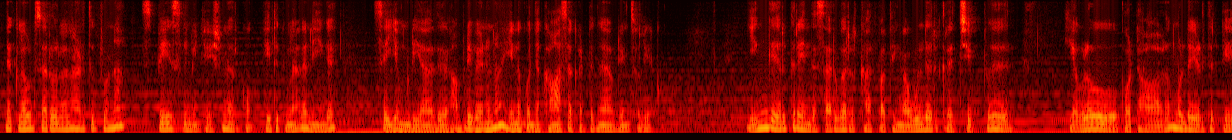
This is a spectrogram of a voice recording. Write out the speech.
இந்த க்ளவுட் சர்வர்லாம் எடுத்துக்கிட்டோன்னா ஸ்பேஸ் லிமிட்டேஷன் இருக்கும். இதுக்கு மேலே நீங்கள் செய்ய முடியாது. அப்படி வேணும்னா இன்னும் கொஞ்சம் காசை கட்டுங்க அப்படின்னு சொல்லியிருக்கோம். இங்கே இருக்கிற இந்த சர்வர் இருக்கார் பார்த்தீங்களா உள்ளே இருக்கிற சிப்பு எவ்வளோ போட்டாலும் உள்ளே எடுத்துக்கிட்டே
